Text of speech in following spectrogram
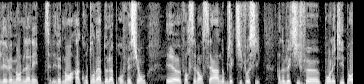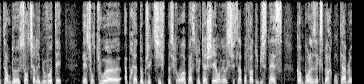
l'événement de l'année. C'est l'événement incontournable de la profession. Et euh, forcément, c'est un objectif aussi. Un objectif euh, pour l'équipe en termes de sortir les nouveautés. Et surtout, euh, après d'objectifs, parce qu'on va pas se le cacher, on est aussi là pour faire du business, comme pour les experts comptables.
